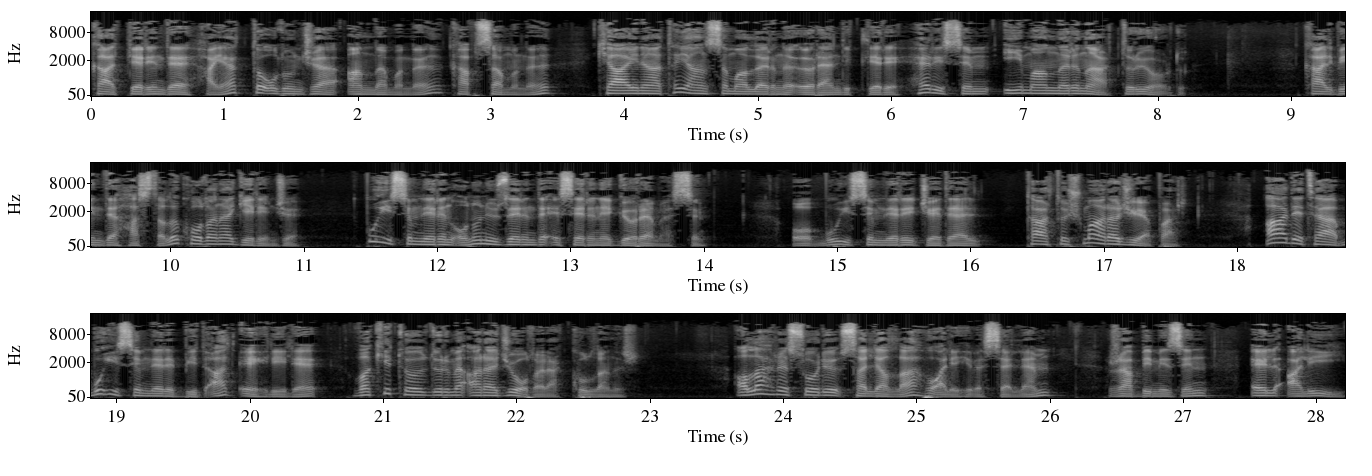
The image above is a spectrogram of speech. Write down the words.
Kalplerinde hayatta olunca anlamını, kapsamını, kainata yansımalarını öğrendikleri her isim imanlarını arttırıyordu. Kalbinde hastalık olana gelince, bu isimlerin onun üzerinde eserini göremezsin. O bu isimleri cedel, tartışma aracı yapar. Adeta bu isimleri bid'at ehliyle vakit öldürme aracı olarak kullanır. Allah Resulü sallallahu aleyhi ve sellem, Rabbimizin El-Ali,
